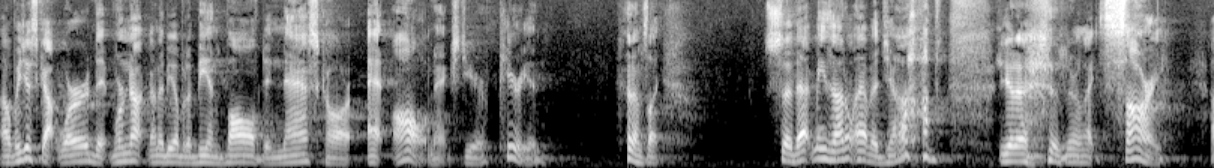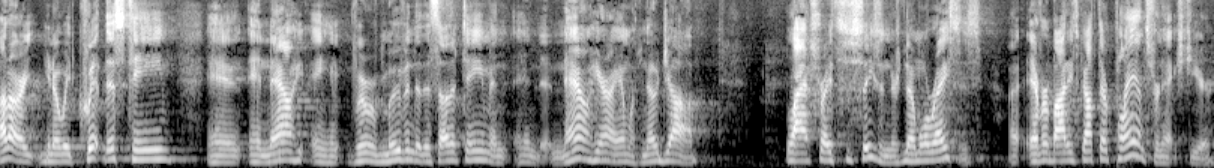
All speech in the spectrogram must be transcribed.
Uh, we just got word that we're not going to be able to be involved in NASCAR at all next year, period. And I was like, so that means I don't have a job? you know, and they're like, sorry. I don't, you know, we'd quit this team and, and now and we were moving to this other team, and, and now here I am with no job. Last race of the season, there's no more races. Uh, everybody's got their plans for next year.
